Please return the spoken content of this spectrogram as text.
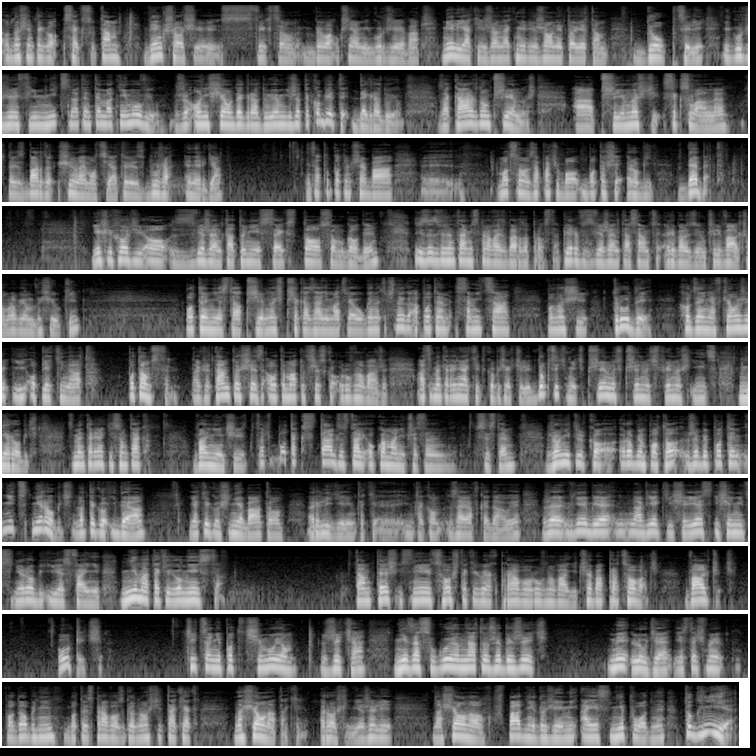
odnośnie tego seksu. Tam większość y, z tych, co była uczniami Gurdziewa, mieli jakieś żony. Jak mieli żony, to je tam dupcyli. I Gurdziew im nic na ten temat nie mówił, że oni się degradują i że te kobiety degradują. Za każdą przyjemność. A przyjemności seksualne to jest bardzo silna emocja, to jest duża energia. I za to potem trzeba y, mocno zapłacić, bo, bo to się robi debet. Jeśli chodzi o zwierzęta, to nie jest seks, to są gody. I ze zwierzętami sprawa jest bardzo prosta. Pierw zwierzęta samce rywalizują, czyli walczą, robią wysiłki. Potem jest ta przyjemność przekazania materiału genetycznego, a potem samica ponosi trudy chodzenia w ciąży i opieki nad potomstwem. Także tam to się z automatu wszystko równoważy. A cmentarniaki tylko by się chcieli dupcyć, mieć przyjemność, przyjemność, przyjemność i nic nie robić cmentarniaki są tak walnięci, znaczy, bo tak, tak zostali okłamani przez ten system, że oni tylko robią po to, żeby potem nic nie robić. Dlatego idea jakiegoś nieba to religie im, takie, im taką zajawkę dały, że w niebie na wieki się jest i się nic nie robi i jest fajnie. Nie ma takiego miejsca. Tam też istnieje coś takiego jak prawo równowagi. Trzeba pracować, walczyć uczyć się. Ci, co nie podtrzymują życia, nie zasługują na to, żeby żyć. My, ludzie, jesteśmy podobni, bo to jest prawo zgodności, tak jak nasiona takie roślin. Jeżeli nasiono wpadnie do ziemi, a jest niepłodne, to gnije.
